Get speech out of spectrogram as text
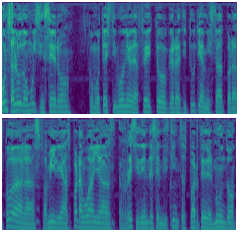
Un saludo muy sincero como testimonio de afecto, gratitud y amistad para todas las familias paraguayas residentes en distintas partes del mundo,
